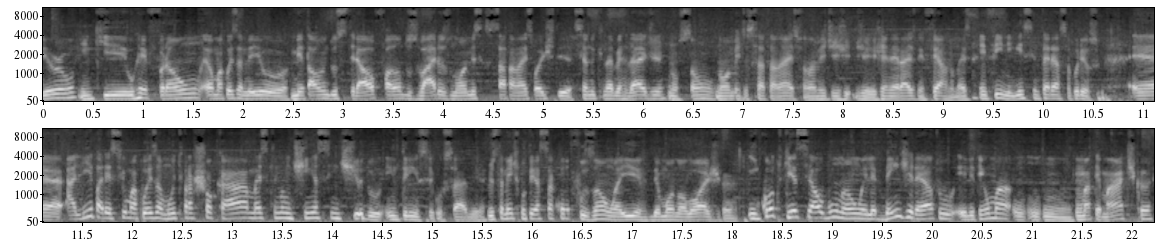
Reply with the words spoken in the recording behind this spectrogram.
Zero em que o refrão é uma coisa meio metal industrial, falando dos vários nomes que Satanás pode ter. Sendo que, na verdade, não são nomes de Satanás, são nomes de, de generais do inferno, mas enfim, ninguém se interessa por isso. É, ali parecia uma coisa muito para chocar, mas que não tinha sentido intrínseco, sabe? Justamente por ter essa confusão aí demonológica. Enquanto que esse álbum não, ele é bem direto, ele tem uma, um, um, uma temática,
